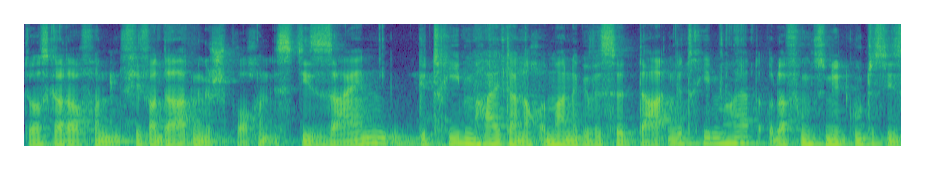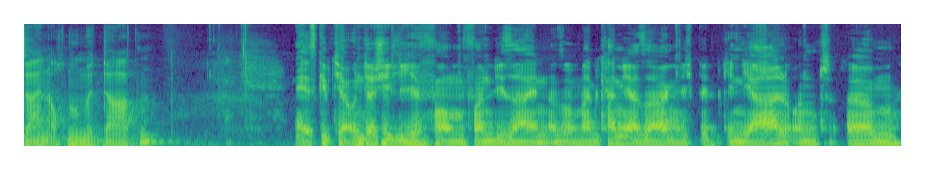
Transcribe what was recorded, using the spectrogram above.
Du hast gerade auch von viel von Daten gesprochen. Ist Designgetriebenheit dann auch immer eine gewisse Datengetriebenheit oder funktioniert gutes Design auch nur mit Daten? Es gibt ja unterschiedliche Formen von Design. Also man kann ja sagen, ich bin genial und ähm,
